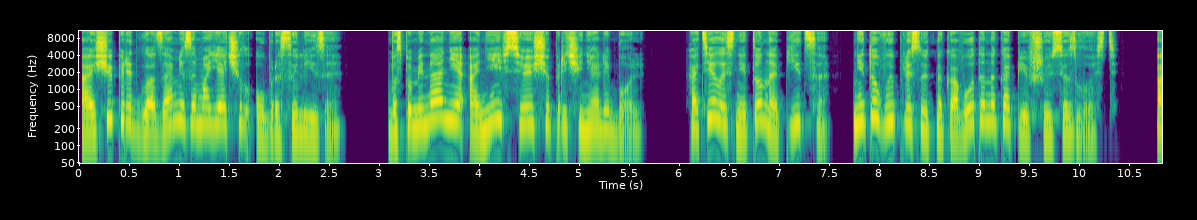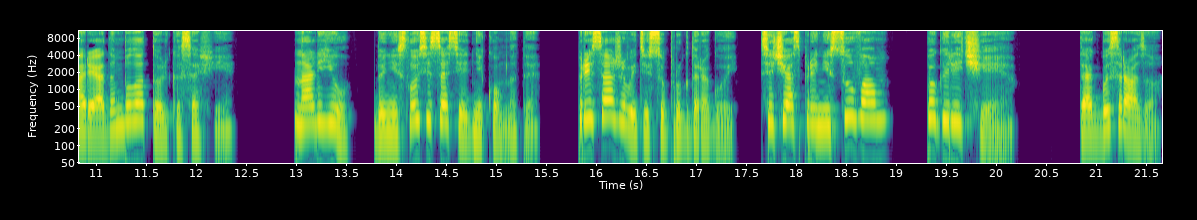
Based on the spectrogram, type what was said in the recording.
А еще перед глазами замаячил образ Элизы, Воспоминания о ней все еще причиняли боль. Хотелось не то напиться, не то выплеснуть на кого-то накопившуюся злость. А рядом была только София. «Налью», — донеслось из соседней комнаты. «Присаживайтесь, супруг дорогой. Сейчас принесу вам погорячее». Так бы сразу.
